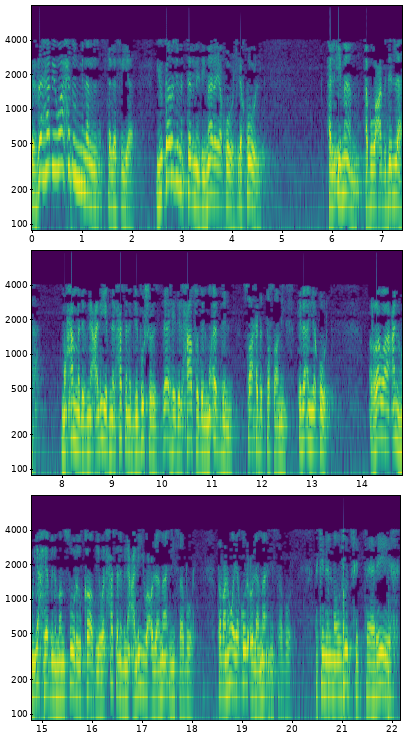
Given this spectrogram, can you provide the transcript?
الذهبي واحد من السلفية. يترجم الترمذي. ماذا يقول؟ يقول الإمام أبو عبد الله محمد بن علي بن الحسن بن بشر الزاهد الحافظ المؤذن صاحب التصانيف إلى أن يقول روى عنه يحيى بن منصور القاضي والحسن بن علي وعلماء نيسابور. طبعا هو يقول علماء نيسابور لكن الموجود في التاريخ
